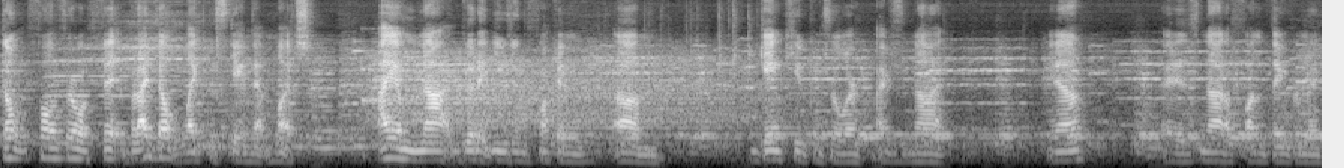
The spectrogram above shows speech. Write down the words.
don't throw a fit, but I don't like this game that much. I am not good at using fucking, um, GameCube controller. I just not, you know? It is not a fun thing for me.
